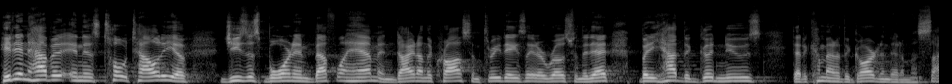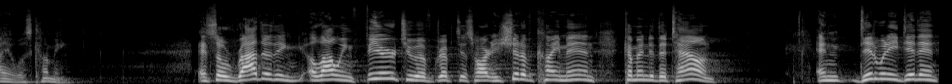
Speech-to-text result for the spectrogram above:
He didn't have it in his totality of Jesus born in Bethlehem and died on the cross and three days later rose from the dead, but he had the good news that had come out of the garden that a Messiah was coming. And so rather than allowing fear to have gripped his heart, he should have come in, come into the town and did what he did in,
